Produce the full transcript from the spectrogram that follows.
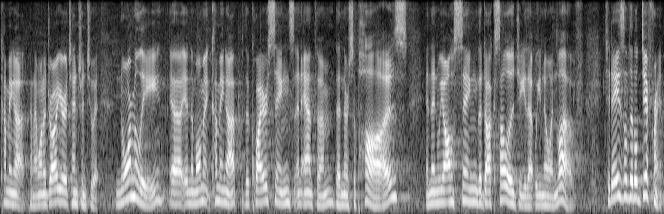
coming up, and I want to draw your attention to it. Normally, uh, in the moment coming up, the choir sings an anthem, then there's a pause, and then we all sing the doxology that we know and love. Today's a little different.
